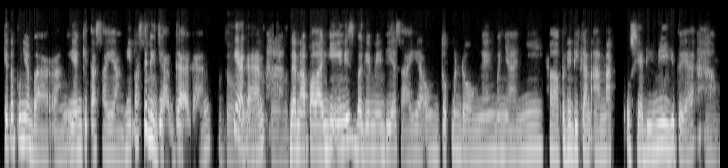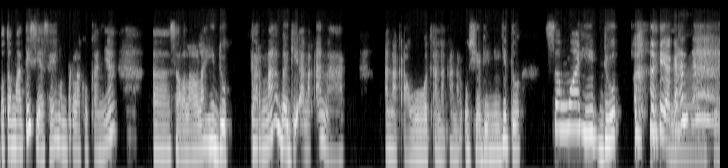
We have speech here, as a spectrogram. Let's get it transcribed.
kita punya barang yang kita sayangi pasti dijaga kan. betul, Iya kan? betul, betul. Dan apalagi ini sebagai media saya untuk mendongeng, menyanyi eh, pendidikan anak usia dini gitu ya Hmm. otomatis ya saya memperlakukannya eh, seolah-olah hidup karena bagi anak-anak anak AUD anak-anak usia dini gitu semua hidup ya kan Iya, betul,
